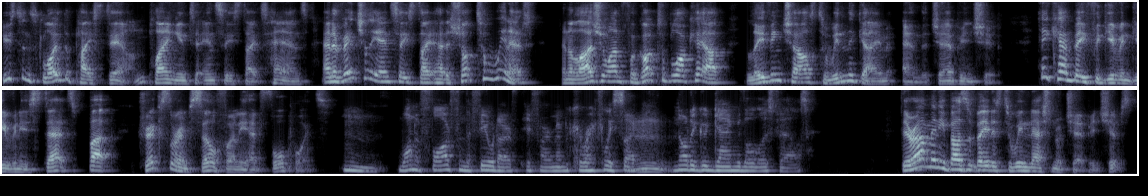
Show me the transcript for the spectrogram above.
Houston slowed the pace down, playing into NC State's hands, and eventually NC State had a shot to win it, and Olajuwon forgot to block out, leaving Charles to win the game and the championship. He can be forgiven given his stats, but Drexler himself only had four points. Hmm, one of five from the field, if I remember correctly. So Mm. not a good game with all those fouls. There aren't many buzzer beaters to win national championships.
